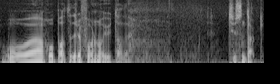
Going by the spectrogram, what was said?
og håpe at dere får noe ut av det. Tusen takk.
